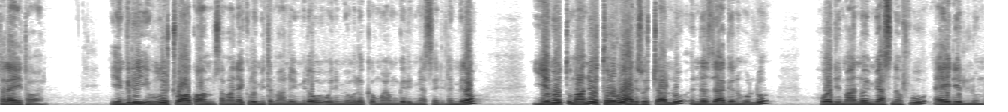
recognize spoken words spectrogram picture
ተለያይተዋል። ይህ እንግዲህ የብዙዎቹ አቋም 80 ኪሎ ሜትር ማነው የሚለው ወይም የሁለት ሙያ መንገድ የሚያሰድ ለሚለው የመጡ ማነው የተወሩ ሀዲሶች አሉ። እነዛ ግን ሁሉ ሆድ ማነው የሚያስነፉ አይደሉም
